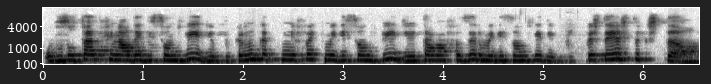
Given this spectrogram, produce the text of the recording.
o resultado final da edição de vídeo, porque eu nunca tinha feito uma edição de vídeo e estava a fazer uma edição de vídeo, porque depois tem esta questão,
